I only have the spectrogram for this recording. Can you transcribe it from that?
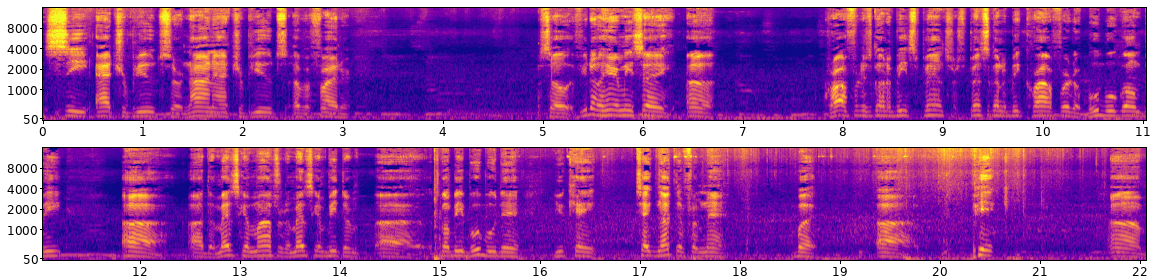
see attributes or non attributes of a fighter. So if you don't hear me say, uh, Crawford is going to beat Spence, or Spence is going to beat Crawford, or Boo Boo going to beat uh, uh, the Mexican Monster, the Mexican beat the, uh, it's to be Boo Boo, then you can't take nothing from that. But uh, pick um,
